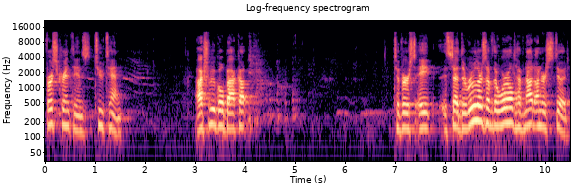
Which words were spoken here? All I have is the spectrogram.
1 Corinthians 2:10. Actually, we'll go back up to verse 8. It said, "The rulers of the world have not understood.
